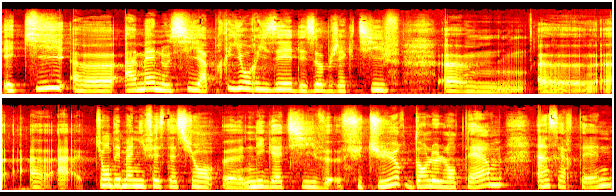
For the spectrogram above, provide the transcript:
et qui euh, amène aussi à prioriser des objectifs euh, qui ont des manifestations négatives futures, dans le long terme, incertaines,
